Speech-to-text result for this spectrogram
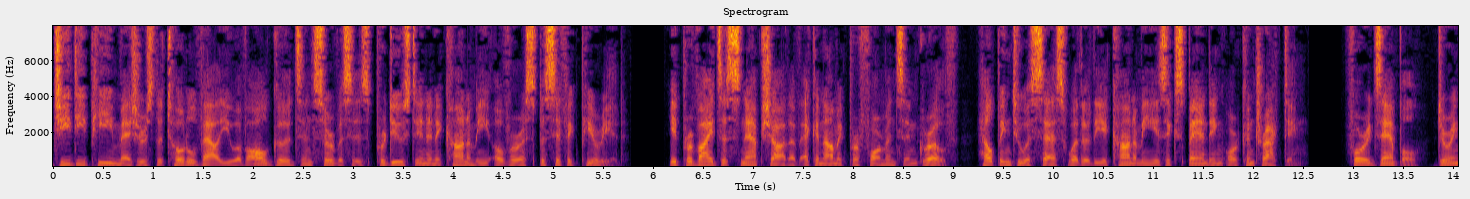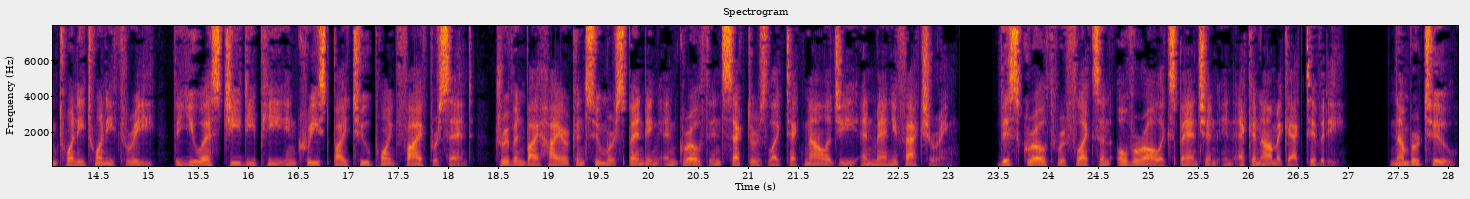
GDP measures the total value of all goods and services produced in an economy over a specific period. It provides a snapshot of economic performance and growth, helping to assess whether the economy is expanding or contracting. For example, during 2023, the US GDP increased by 2.5%, driven by higher consumer spending and growth in sectors like technology and manufacturing. This growth reflects an overall expansion in economic activity. Number 2.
